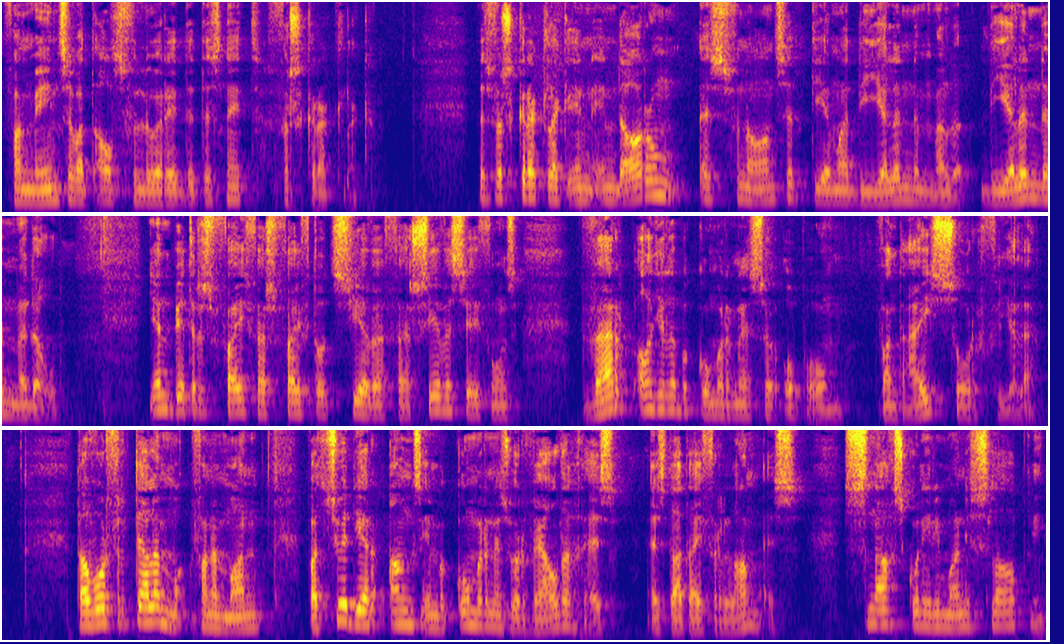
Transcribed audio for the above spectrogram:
van mense wat als verloor het, dit is net verskriklik. Dis verskriklik en en daarom is vanaand se tema die helende die helende middel. 1 Petrus 5 vers 5 tot 7 vers 7 sê vir ons werp al julle bekommernisse op hom want hy sorg vir julle. Daar word vertel van 'n man wat so deur angs en bekommernis oorweldig is, is dat hy verlam is. Snags kon hierdie man nie slaap nie.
